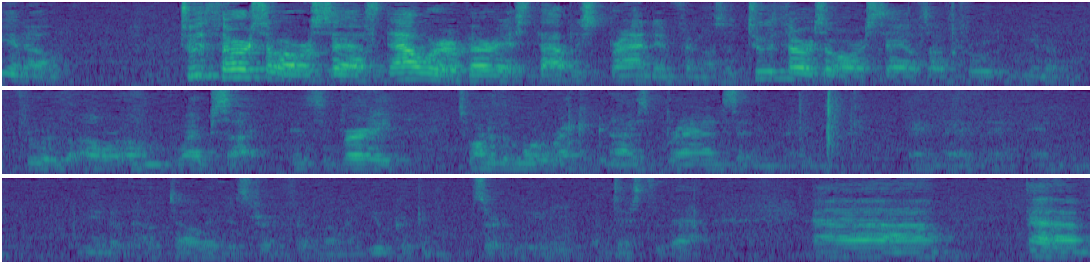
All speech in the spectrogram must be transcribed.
you know, two-thirds of our sales, now we're a very established brand in Finland, so two-thirds of our sales are through, you know, through the- our own website. It's a very, it's one of the more recognized brands in, in, in, in, in, you know, the hotel industry in Finland, and Jukka can certainly attest to that. Uh, um,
